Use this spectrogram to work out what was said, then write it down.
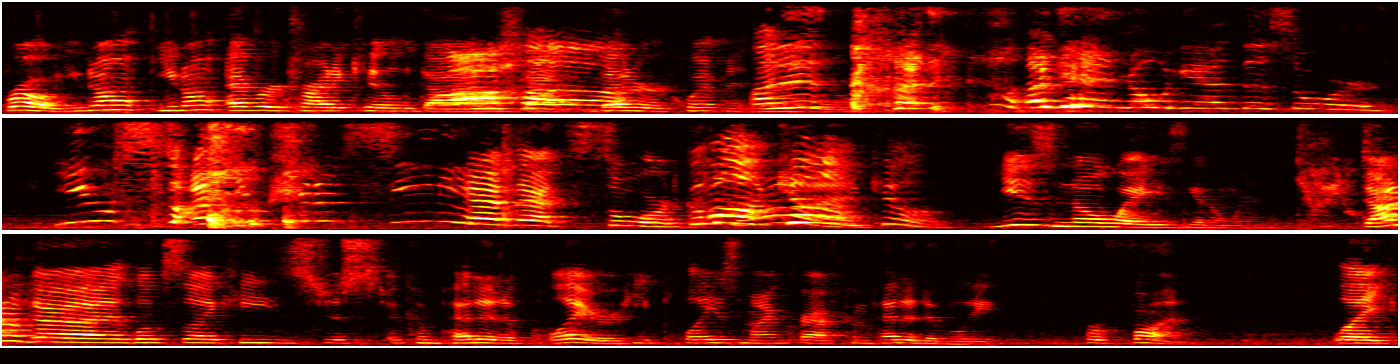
Bro, you don't you don't ever try to kill the guy who's got Ah. better equipment than you. I didn't, know he had the sword. You saw, you should have seen he had that sword. Come on, kill him, kill him. He's no way he's gonna win. Dino Guy looks like he's just a competitive player. He plays Minecraft competitively for fun. Like,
